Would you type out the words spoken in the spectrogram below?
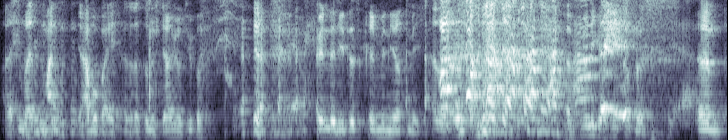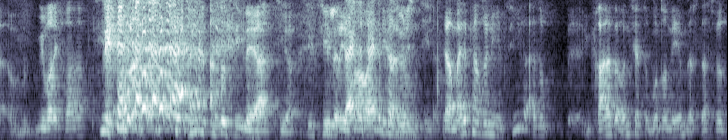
Alten weißen Mann. Ja, wobei, also das ist so eine Stereotype. ich finde, die diskriminiert mich. Also, das finde ich jetzt nicht so schön. Ähm, wie war die Frage? Achso, Ziele, ja, Ziele. Die Ziele, Die deine- deine persönlichen also, Ziele. Ja, meine persönlichen Ziele, also äh, gerade bei uns jetzt im Unternehmen ist, dass wir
